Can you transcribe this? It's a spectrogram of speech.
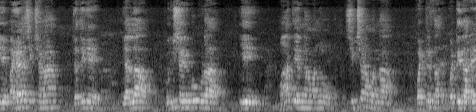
ಈ ಮಹಿಳಾ ಶಿಕ್ಷಣ ಜೊತೆಗೆ ಎಲ್ಲ ಪುರುಷರಿಗೂ ಕೂಡ ಈ ಮಾತೆಯನ್ನು ಶಿಕ್ಷಣವನ್ನ ಕೊಟ್ಟಿರ್ತ, ಕೊಟ್ಟಿದ್ದಾರೆ.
